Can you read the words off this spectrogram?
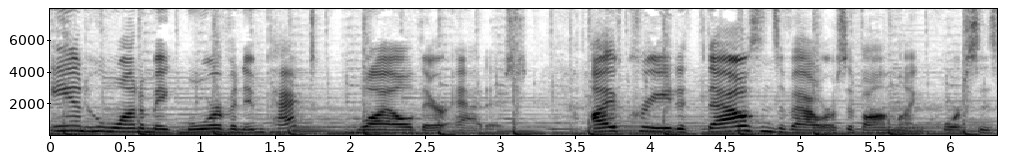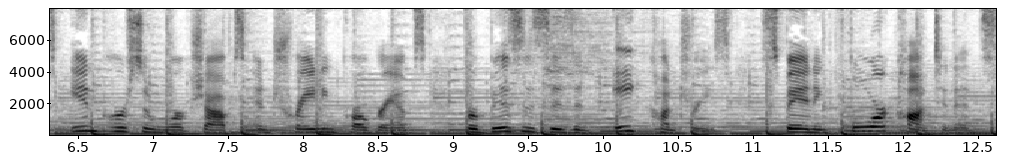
and who want to make more of an impact while they're at it. I've created thousands of hours of online courses, in person workshops, and training programs for businesses in eight countries, spanning four continents,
